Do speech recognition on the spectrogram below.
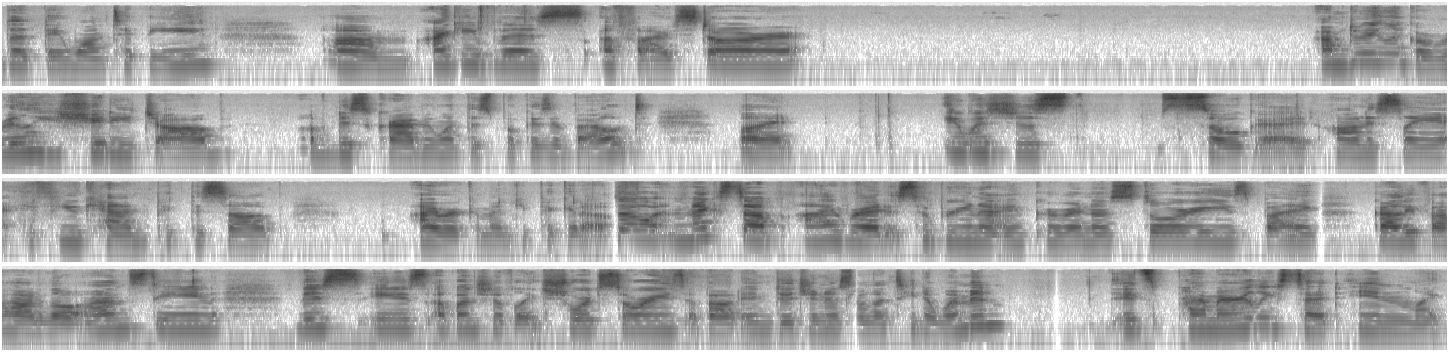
that they want to be. Um, I gave this a five star. I'm doing like a really shitty job of describing what this book is about, but it was just so good. Honestly, if you can pick this up, I recommend you pick it up. So next up, I read Sabrina and Corina's Stories by Kali Fajardo Anstine. This is a bunch of like short stories about indigenous or Latina women. It's primarily set in like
